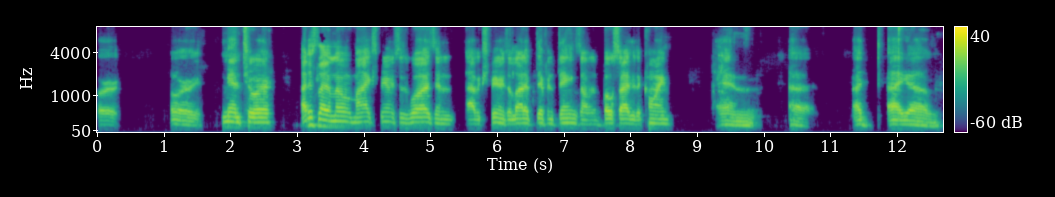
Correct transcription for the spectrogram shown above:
or or mentor, I just let them know what my experiences was, and I've experienced a lot of different things on both sides of the coin, and uh, I, I, um,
